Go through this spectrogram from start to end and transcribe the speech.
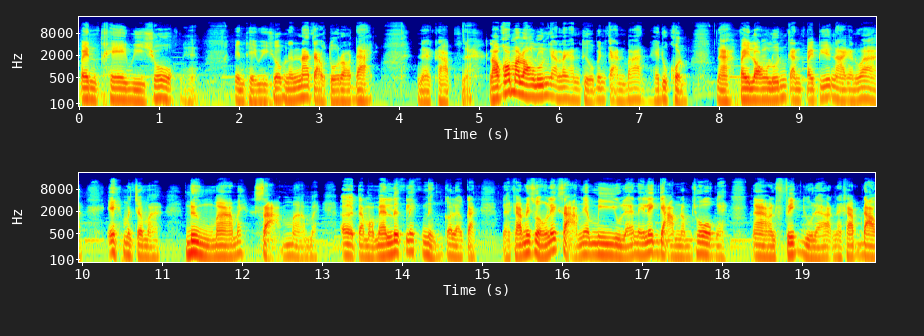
เป็นเทวีโชคนะฮะเป็นเทวีโชคนั้นน่าจะเอาตัวรอดได้นะครับนะเราก็มาลองลุ้นกันแล้วกันถือว่าเป็นการบ้านให้ทุกคนนะไปลองลุ้นกันไปพิจารณากันว่า เอ๊ะมันจะมา 1 มาไหมสามมาไหมเออแต่หมอแมนเลือกเลข1ก็แล้วกันนะครับในส่วนของเลข3เนี่ยมีอยู่แล้วในเลขยามนำโชคไงอ่ามันฟิกอยู่แล้วนะครับดาว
